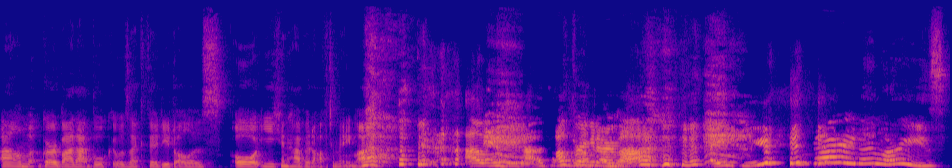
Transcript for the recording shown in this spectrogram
um, go buy that book. It was like thirty dollars, or you can have it after me, Ma. I will do that. I'll bring it over. Thank you. no, no worries.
